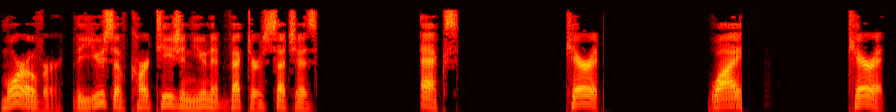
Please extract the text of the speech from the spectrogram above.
Moreover, the use of Cartesian unit vectors such as x caret y caret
